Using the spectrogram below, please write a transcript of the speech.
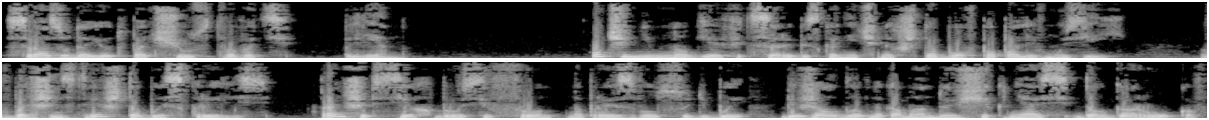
сразу дает почувствовать плен. Очень немногие офицеры бесконечных штабов попали в музей. В большинстве штабы скрылись. Раньше всех, бросив фронт на произвол судьбы, бежал главнокомандующий князь Долгоруков,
